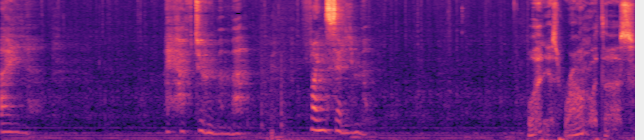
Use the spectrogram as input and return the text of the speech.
I. I have to remember. Find Salim. What is wrong with us?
